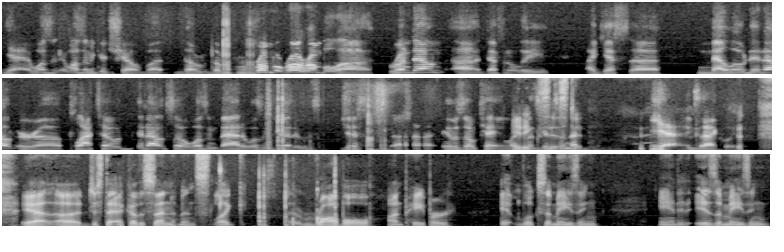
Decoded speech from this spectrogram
yeah, it wasn't. It wasn't a good show. But the the Rumble Royal Rumble uh, rundown uh, definitely, I guess, uh, mellowed it out or uh, plateaued it out. So it wasn't bad. It wasn't good. It was just uh, it was okay. Like, it let's get to the existed. next- Yeah, exactly. Yeah, uh, just to echo the sentiments, like Bowl on paper, it looks amazing, and it is amazing,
